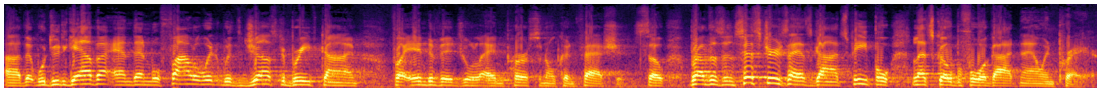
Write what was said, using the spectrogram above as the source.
uh, that we'll do together, and then we'll follow it with just a brief time for individual and personal confession. So, brothers and sisters, as God's people, let's go before God now in prayer.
